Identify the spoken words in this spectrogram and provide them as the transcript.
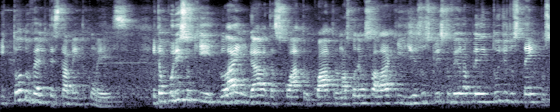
e todo o Velho Testamento com eles. Então, por isso que lá em Gálatas 4:4 nós podemos falar que Jesus Cristo veio na plenitude dos tempos,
